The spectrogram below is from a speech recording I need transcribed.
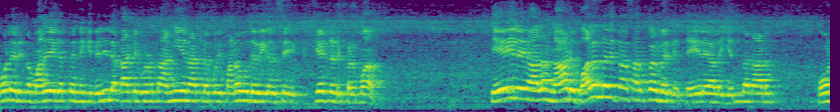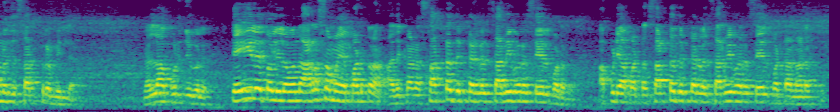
போல இருக்க மலையகத்தை இன்னைக்கு வெளியில காட்டி கொடுத்தா அந்நிய நாட்டில் போய் பண உதவிகள் செய் கேட்டெடுக்கணுமா? தேயிலையால நாடு வளர்ந்தது தான் சர்க்கரம் இருக்கு. தேயிலையால எந்த நாடும் போனது சர்க்கரம் இல்லை. நல்லா புரிஞ்சுக்கணும் தேயிலை தொழிலை வந்து அரசமயப்படுத்தலாம். அதுக்கான சட்ட திட்டங்கள் சரிவர செயல்படணும். அப்படியாப்பட்ட சட்ட திட்டங்கள் சரிவர செயல்பட்டா நடக்கும்.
